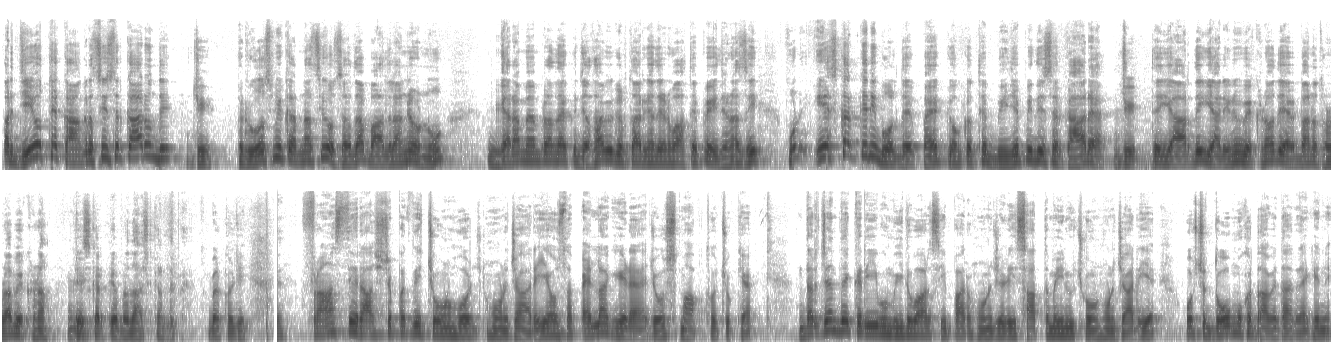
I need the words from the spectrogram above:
ਪਰ ਜੇ ਉੱਥੇ ਕਾਂਗਰਸੀ ਸਰਕਾਰ ਹੁੰਦੀ ਜੀ। ਫਿਰ ਰੋਸ ਵੀ ਕਰਨਾ ਸੀ ਹੋ ਸਕਦਾ ਬਾਦਲਾਂ ਨੇ ਉਹਨੂੰ 11 ਮੈਂਬਰਾਂ ਦਾ ਇੱਕ ਜਥਾ ਵੀ ਗ੍ਰਿਫਤਾਰੀਆਂ ਦੇਣ ਵਾਸਤੇ ਭੇਜ ਦੇਣਾ ਸੀ। ਹੁਣ ਇਸ ਕਰਕੇ ਨਹੀਂ ਬੋਲਦੇ ਪਏ ਕਿਉਂਕਿ ਉੱਥੇ ਬੀਜੇਪੀ ਦੀ ਸਰਕਾਰ ਹੈ ਜੀ। ਤੇ ਯਾਰ ਦੀ ਯਾਰੀ ਨੂੰ ਵੇਖਣਾ ਉਹਦੇ ਐਬਾਂ ਨੂੰ ਥੋੜਾ ਵੇਖਣਾ ਇਸ ਕਰਕੇ ਬਰਦਾਸ਼ਤ ਕਰਦੇ ਪਏ। ਬਿਲਕੁਲ ਜੀ। ਫਰਾਂਸ ਦੇ ਰਾਸ਼ਟਰਪਤੀ ਦੀ ਚੋਣ ਹੋਣ ਜਾ ਰਹੀ ਹੈ। ਉਸ ਦਾ ਪਹਿਲਾ ਗੇੜਾ ਹੈ ਜੋ ਸਮਾਪਤ ਹੋ ਚੁੱਕਿਆ ਹੈ। ਦਰਜਨ ਦੇ ਕਰੀਬ ਉਮੀਦਵਾਰ ਸੀ ਪਰ ਹੁਣ ਜਿਹੜੀ 7 ਮਈ ਨੂੰ ਚੋਣ ਹੋਣ ਜਾ ਰਹੀ ਹੈ ਉਸ 'ਚ ਦੋ ਮੁੱਖ ਦਾਅਵੇਦਾਰ ਰਹਿ ਗਏ ਨੇ।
